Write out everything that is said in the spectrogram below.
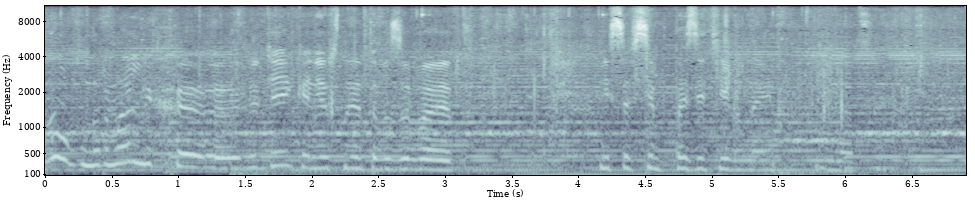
Ну, в нормальных э, людей, конечно, это вызывает не совсем позитивные эмоции.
